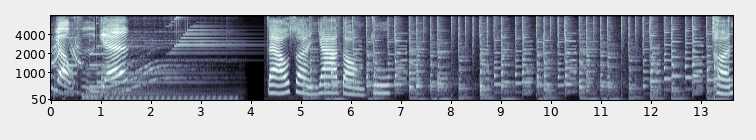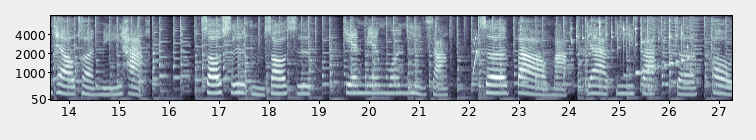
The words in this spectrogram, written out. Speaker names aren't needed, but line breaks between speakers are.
有时间
早笋鸭董猪寸条寸米好收拾唔收拾见面问一声吃饱吗要记发等后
